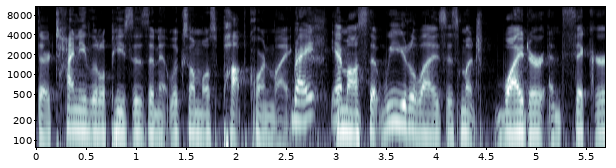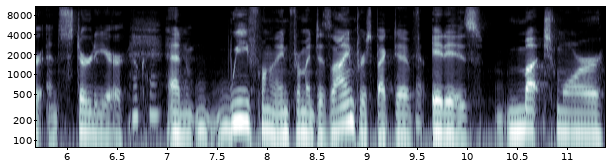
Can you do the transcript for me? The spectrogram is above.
they're tiny little pieces, and it looks almost popcorn like. Right, The moss that we utilize is much wider and thicker and sturdier. Okay. And we find from a design perspective, it is much more.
